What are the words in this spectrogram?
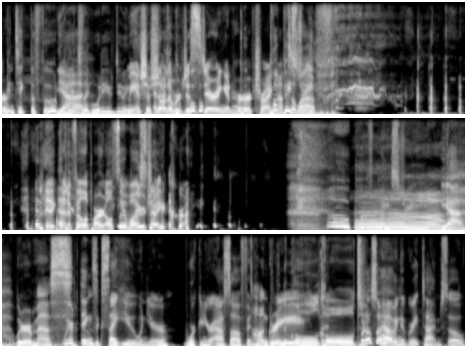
fucking take the food, Yeah. bitch!" Like, what are you doing? Me and Shoshana a were just staring at her, trying not to laugh. and it kind of fell apart also while you were trying to crying. oh, puff pastry. Ah. Yeah, we're a mess. Weird things excite you when you're working your ass off and hungry, in the cold, and- cold. but also having a great time. So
